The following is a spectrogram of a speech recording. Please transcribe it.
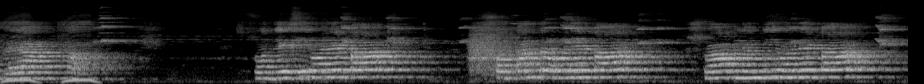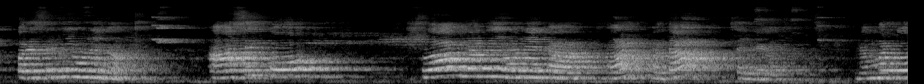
गया था स्वदेशी होने का स्वतंत्र होने का स्वावलंबी होने का परिश्रमी होने का आसिफ को स्वावलंबी होने का अर्थ पता चल गया नंबर दो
